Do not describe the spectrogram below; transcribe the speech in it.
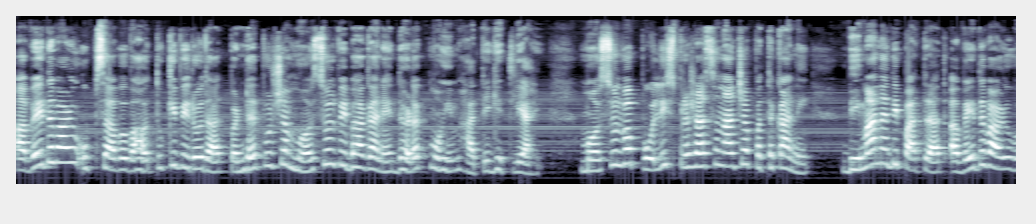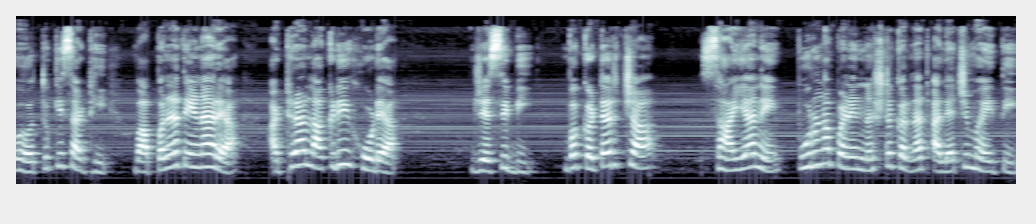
अवैध वाळू उपसा व वाहतुकीविरोधात पंढरपूरच्या महसूल विभागाने धडक मोहीम हाती घेतली आहे. महसूल व पोलीस प्रशासनाच्या पथकाने भीमा नदी पात्रात अवैध वाळू वाहतुकीसाठी वापरण्यात येणाऱ्या अठरा लाकडी होड्या जेसीबी व कटरच्या सहाय्याने पूर्णपणे नष्ट करण्यात आल्याची माहिती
